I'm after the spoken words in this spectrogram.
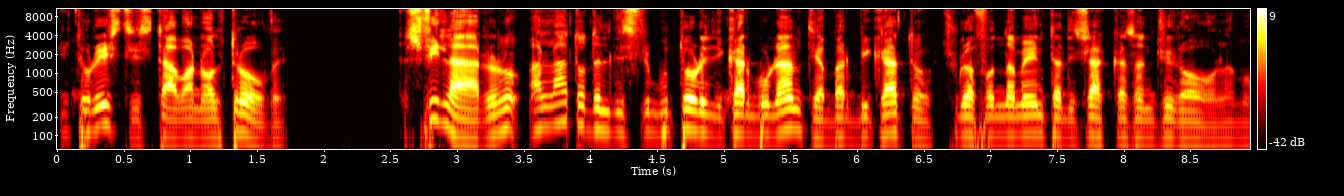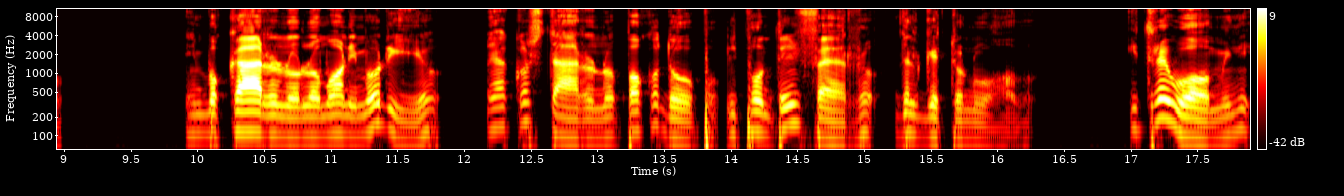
i turisti stavano altrove. Sfilarono al lato del distributore di carburanti abbarbicato sulla fondamenta di Sacca San Girolamo. Imboccarono l'omonimo Rio e accostarono poco dopo il ponte in ferro del ghetto nuovo. I tre uomini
